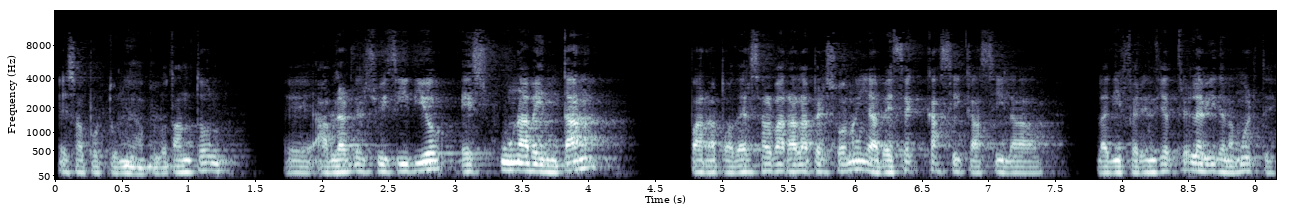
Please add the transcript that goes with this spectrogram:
esa oportunidad. Por lo tanto, eh, hablar del suicidio es una ventana para poder salvar a la persona y a veces casi casi la, diferencia entre la vida y la muerte.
